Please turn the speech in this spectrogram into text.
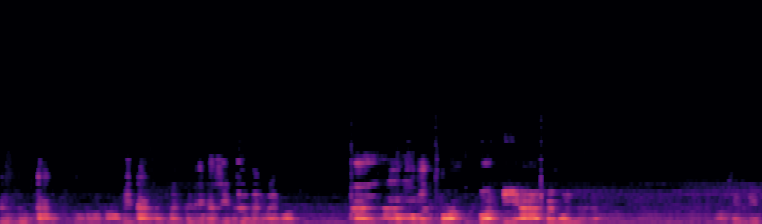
ลืมลืมตั้งต้องโดนน้องพี่ตั้งมันเป็นเอกสิทธิ์ซึ่งอะไรหมดใช่ใช่เหมือนบอดบอดหนีอาร์ตไปหมดเลยอะโอเครีบ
